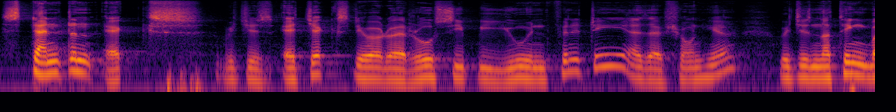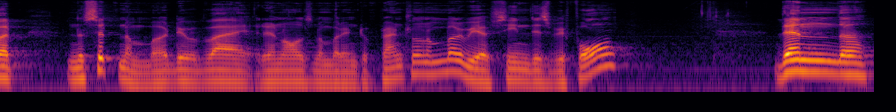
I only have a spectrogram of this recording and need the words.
Stanton x which is h x divided by rho C p u infinity as I have shown here, which is nothing but Nusselt number divided by Reynolds number into Prandtl number. We have seen this before. Then the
